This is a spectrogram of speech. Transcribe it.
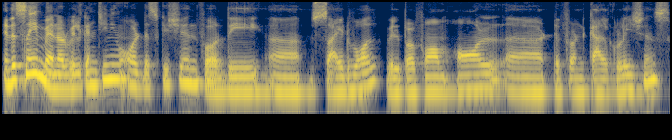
In the same manner, we'll continue our discussion for the uh, sidewall. We'll perform all uh, different calculations.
